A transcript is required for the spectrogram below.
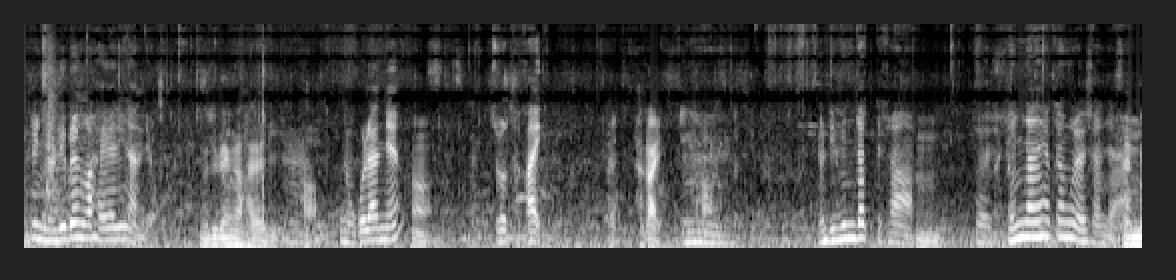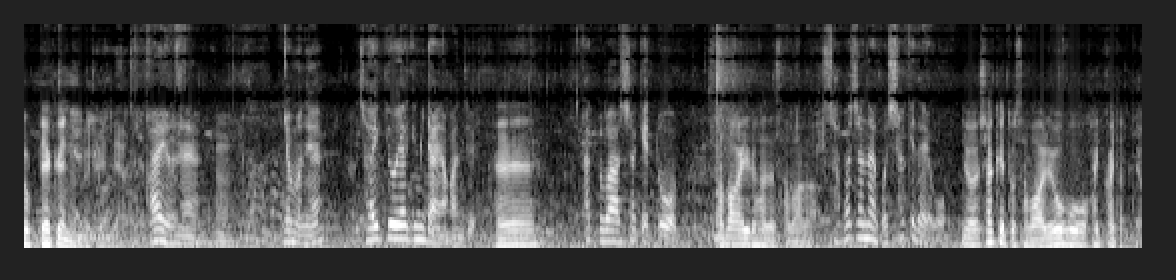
最近のり弁が流行りなんだよ、のり弁が流行り、うん。はでもこれはねあ、ちょっと高いね高い、うん、リビンだってさ、うん、1700円ぐらいしたんじゃない？1600円のリビンだよ。高いよね、うん、でもね最強焼きみたいな感じ。へえ。あとは鮭とサバがいるはずサバが。サバじゃないこれ鮭だよ。いや鮭とサバは両方入って書いてよ。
